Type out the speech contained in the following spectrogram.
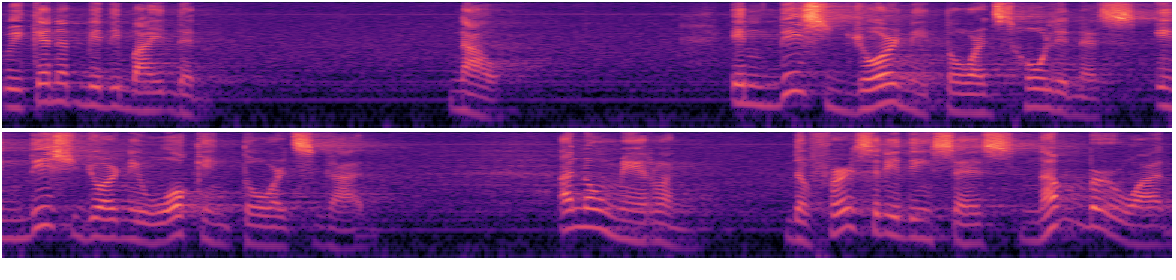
We cannot be divided. Now, in this journey towards holiness, in this journey walking towards God, anong meron? The first reading says, number one,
